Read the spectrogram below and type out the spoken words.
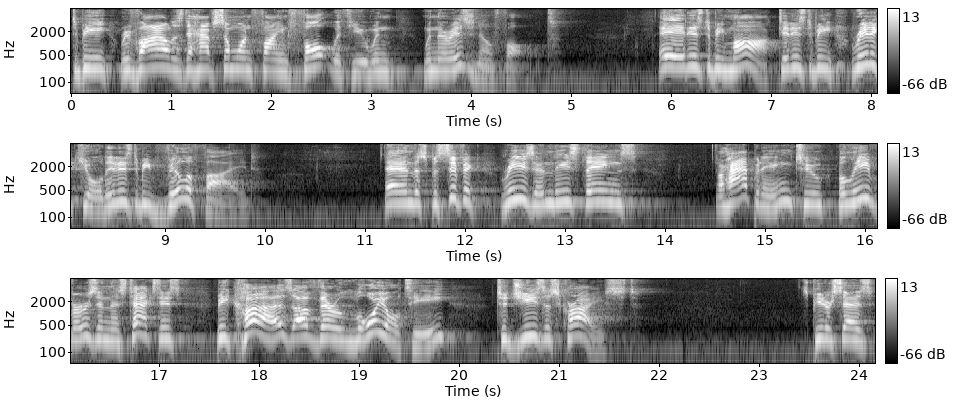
To be reviled is to have someone find fault with you when, when there is no fault. It is to be mocked, it is to be ridiculed, it is to be vilified. And the specific reason these things are happening to believers in this text is because of their loyalty to Jesus Christ. As Peter says,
